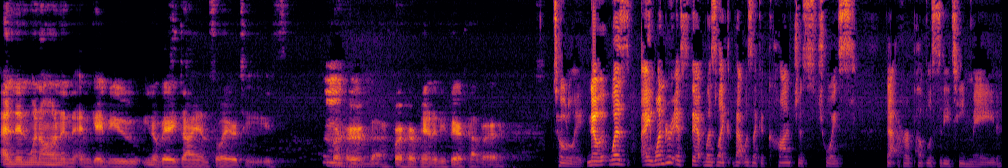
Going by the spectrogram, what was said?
and then went on and, and gave you, you know, very Diane Sawyer teas for Mhm. her for her Vanity Fair cover. Totally. No, it was. I wonder if that was like that was like a conscious choice that her publicity team made,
